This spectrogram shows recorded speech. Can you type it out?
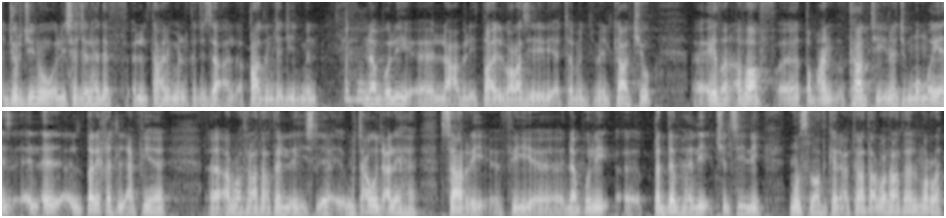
جورجينو اللي سجل الهدف الثاني من الجزاء القادم جديد من نابولي آه، اللاعب الإيطالي البرازيلي اللي يعتمد من الكالتشيو. آه، أيضا أضاف طبعا كانتي نجم مميز. الطريقة اللي لعب فيها 4 3 3 متعود عليها ساري في نابولي. قدمها لتشيلسي الموسم الماضي كان يلعب 3 4 3 المرة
